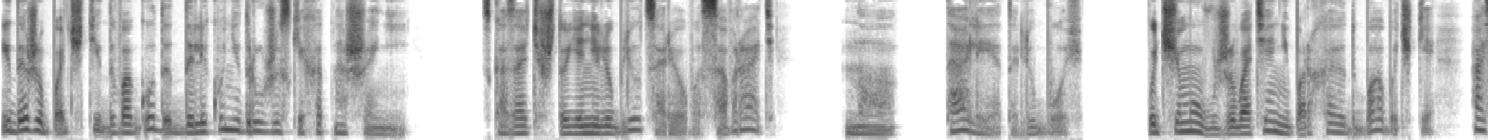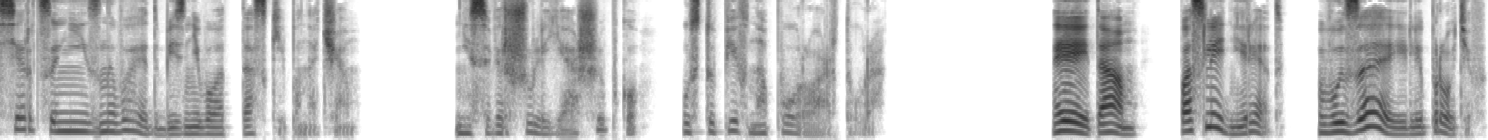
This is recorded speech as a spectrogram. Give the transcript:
и даже почти два года далеко не дружеских отношений. Сказать, что я не люблю Царёва, соврать. Но та ли это любовь? Почему в животе не порхают бабочки, а сердце не изнывает без него от тоски по ночам? Не совершу ли я ошибку, уступив напору Артура. «Эй, там! Последний ряд! Вы за или против?»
